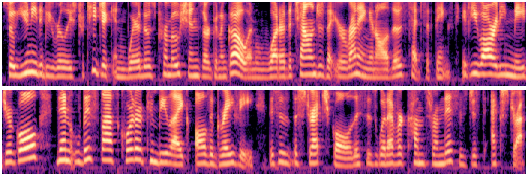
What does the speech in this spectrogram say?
So you need to be really strategic in where those promotions are going to go and what are the challenges that you're running and all of those types of things. If you've already made your goal, then this last quarter can be like all the gravy. This is the stretch goal. This is whatever comes from this is just extra.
